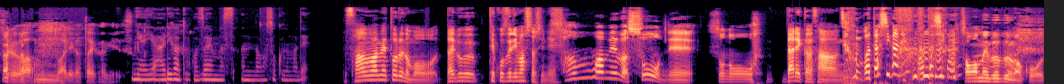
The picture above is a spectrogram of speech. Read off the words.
それは本当ありがたい限りですけど。くいやいや、ありがとうございます。あんな遅くのまで。3話目撮るのも、だいぶ手こずりましたしね。3話目はそうね、その、誰かさん、私がね、私がね？3話目部分はこう、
